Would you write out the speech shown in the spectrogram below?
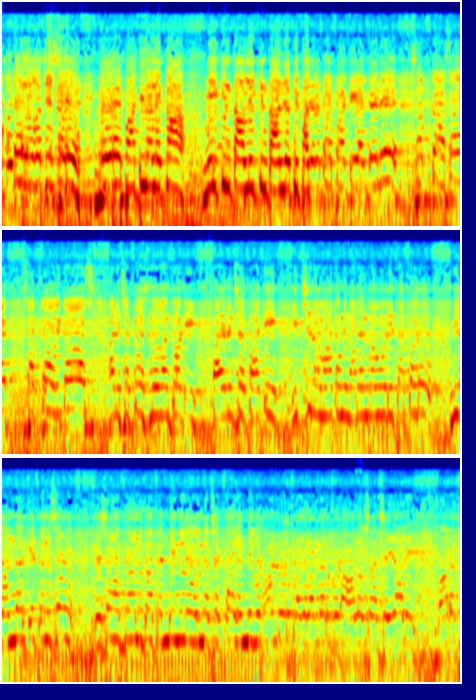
ఒకటేలాగా చేస్తారు. వేరే పార్టీల లెక్క మీకింత మీకింత అని చెప్పి జనతా పార్టీ అంటేనే సబ్కా సాత్ సబ్కా వికాస్ అని చెప్పే స్లోగన్ తోటి పయనించే పార్టీ ఇచ్చిన మాటని నరేంద్ర మోడీ తప్పడు. మీ అందరికీ తెలుసు దశాబ్దాలుగా పెండింగ్లో ఉన్న చట్టాలన్నీ కూడా ఆండూరు ప్రజలందరూ కూడా ఆలోచన చేయాలి. భారత్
